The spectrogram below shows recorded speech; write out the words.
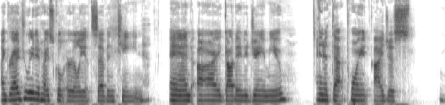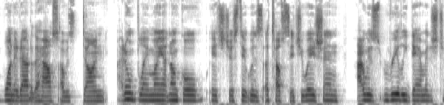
I graduated high school early at 17, and I got into JMU. And at that point, I just wanted out of the house. I was done. I don't blame my aunt and uncle. It's just, it was a tough situation. I was really damaged,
